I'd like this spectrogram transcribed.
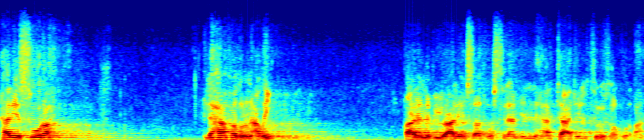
هذه السورة لها فضل عظيم. قال النبي عليه الصلاة والسلام إنها تعدل ثلث القرآن.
